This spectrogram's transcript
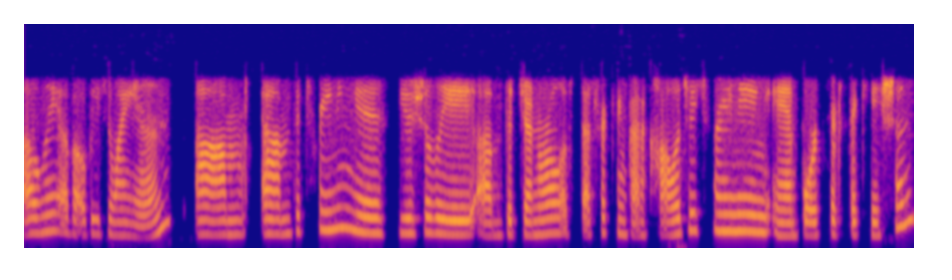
only of OBGYNs. Um, um, the training is usually um, the general obstetric and gynecology training and board certification.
